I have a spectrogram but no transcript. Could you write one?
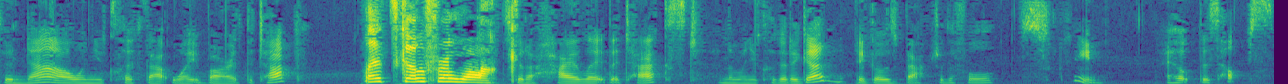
So now when you click that white bar at the top, let's go for a walk. It's going to highlight the text, and then when you click it again, it goes back to the full screen. I hope this helps.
